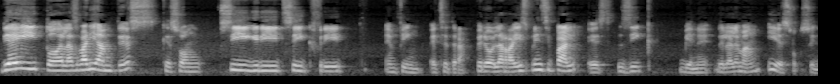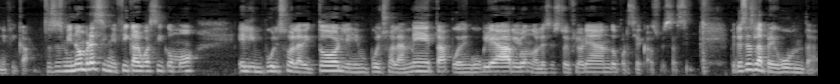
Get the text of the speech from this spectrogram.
De ahí todas las variantes, que son Sigrid, Siegfried, en fin, etc. Pero la raíz principal es Zik, viene del alemán y eso significa. Entonces mi nombre significa algo así como el impulso a la victoria, el impulso a la meta, pueden googlearlo, no les estoy floreando por si acaso es así. Pero esa es la pregunta,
